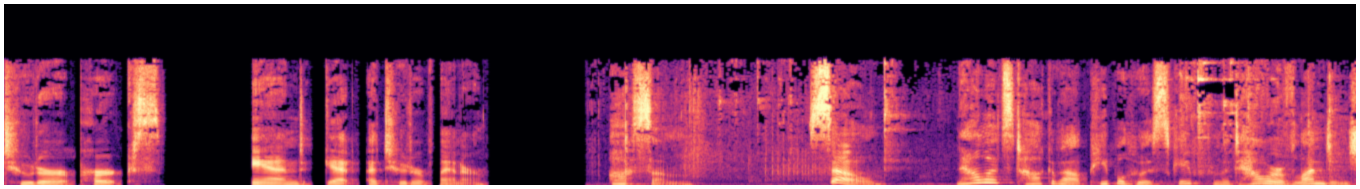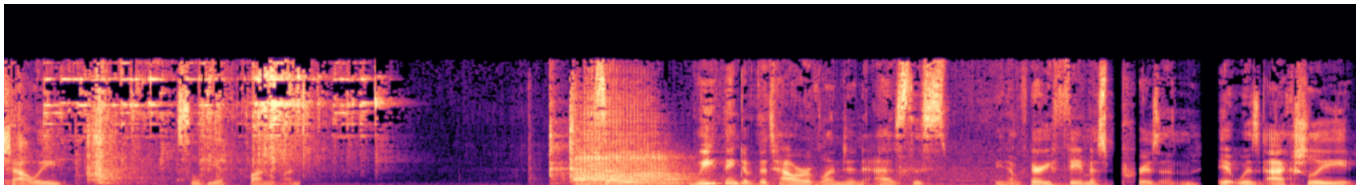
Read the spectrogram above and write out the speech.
Tudor perks and get a Tudor planner. Awesome. So now let's talk about people who escaped from the Tower of London, shall we? This will be a fun one. So we think of the Tower of London as this you know, very famous prison. It was actually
